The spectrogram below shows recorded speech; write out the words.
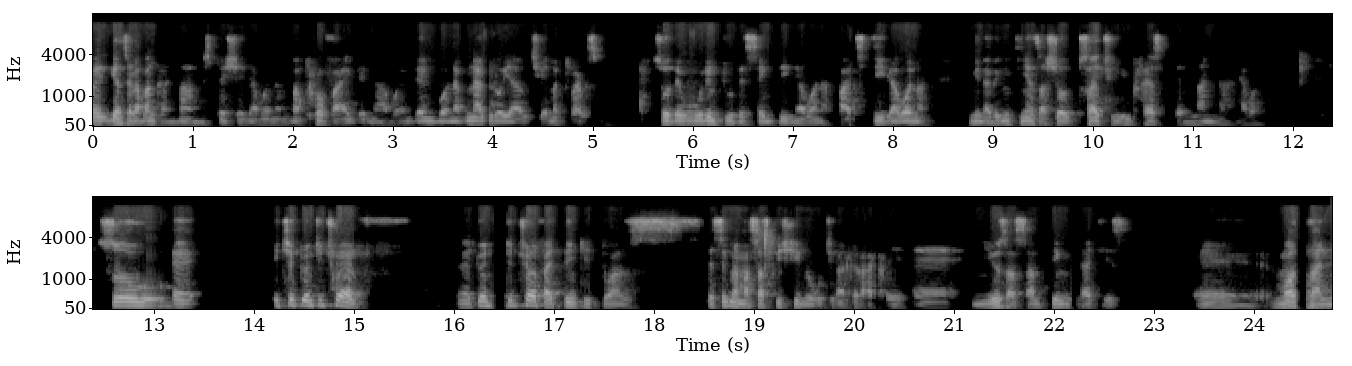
ngenzela abangani bami especially yabona ba-provide nabo and then bona kunaloyalty ema-drugs so they wouldn't do the same thing yabona but still yabona mina bengithi ngenza sure try to impress them so uh, ithi 2012 uh, 2012 i think it was the signama suspicion ukuthi kahle kahle uh, user something that is uh, more than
